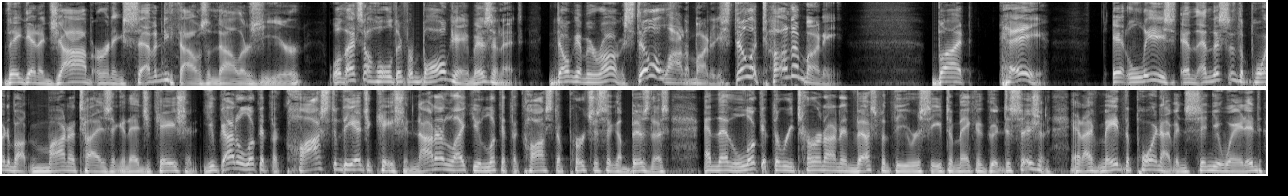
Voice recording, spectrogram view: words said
they get a job earning seventy thousand dollars a year. Well, that's a whole different ballgame, isn't it? Don't get me wrong. Still a lot of money, still a ton of money. But hey, at least, and, and this is the point about monetizing an education. You've got to look at the cost of the education, not unlike you look at the cost of purchasing a business and then look at the return on investment that you receive to make a good decision. And I've made the point, I've insinuated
